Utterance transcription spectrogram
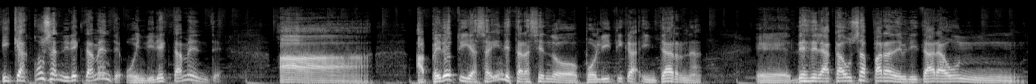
y que acusan directamente o indirectamente a, Perotti y a Saguín de estar haciendo política interna eh, desde la causa para debilitar a un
